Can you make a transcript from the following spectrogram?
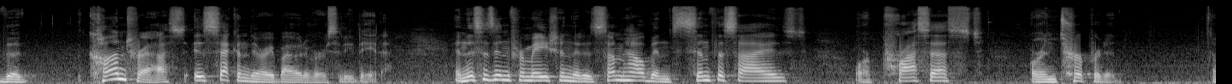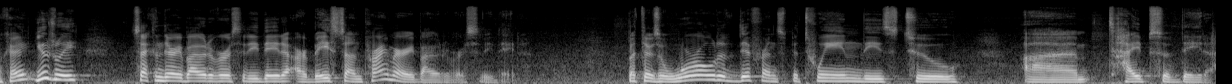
The contrast is secondary biodiversity data. And this is information that has somehow been synthesized or processed or interpreted. Okay? Usually, secondary biodiversity data are based on primary biodiversity data. But there's a world of difference between these two um, types of data.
